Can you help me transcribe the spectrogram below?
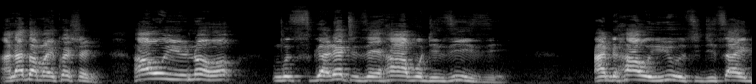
Another my question. How you know with cigarette they have disease and how you decide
